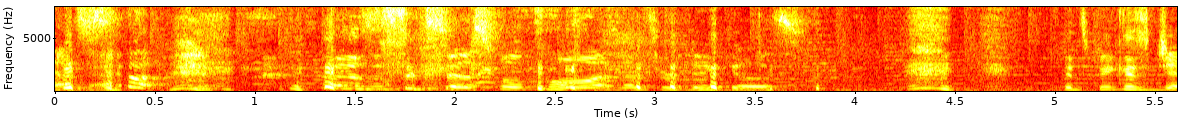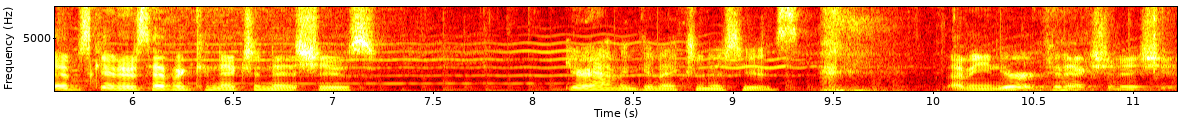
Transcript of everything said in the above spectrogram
ass. that was a successful taunt. That's ridiculous. It's because Jam Scanner's having connection issues. You're having connection issues. I mean, You're a connection issue.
